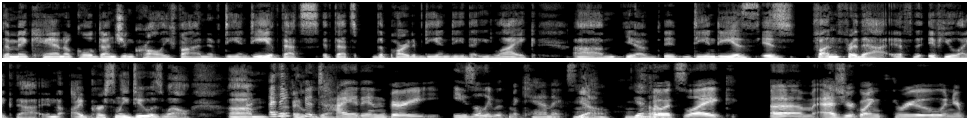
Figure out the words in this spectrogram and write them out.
the mechanical dungeon crawly fun of D and D if that's, if that's the part of D and D that you like. Um, you know, D and D is, is fun for that if, if you like that. And I personally do as well. Um, I think you but could yeah. tie it in very easily with mechanics. Yeah. though. Mhm. Yeah. So it's like um as you're going through and you're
